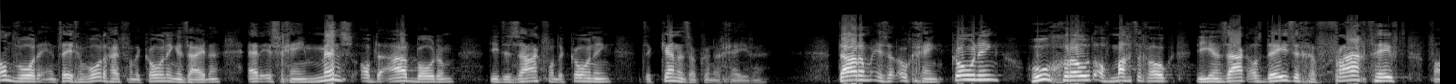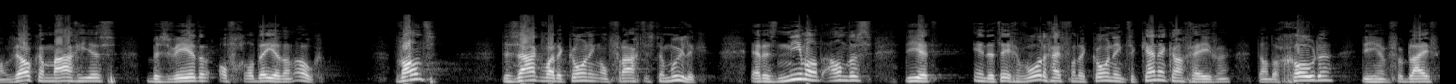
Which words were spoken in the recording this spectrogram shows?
antwoordden in tegenwoordigheid van de koning en zeiden, er is geen mens op de aardbodem die de zaak van de koning te kennen zou kunnen geven. Daarom is er ook geen koning, hoe groot of machtig ook, die een zaak als deze gevraagd heeft van welke magiërs, bezweerder of galdeer dan ook. Want de zaak waar de koning om vraagt is te moeilijk. Er is niemand anders die het in de tegenwoordigheid van de koning te kennen kan geven dan de goden die hun verblijf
